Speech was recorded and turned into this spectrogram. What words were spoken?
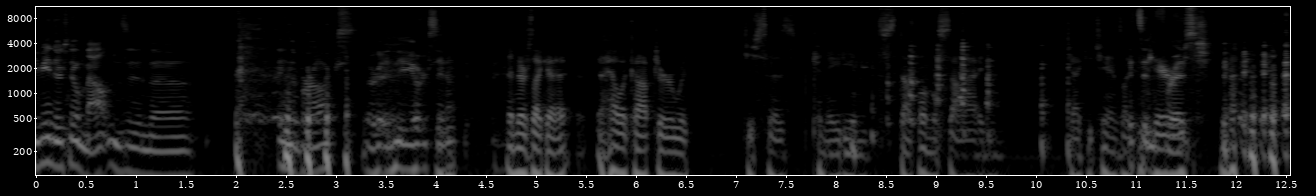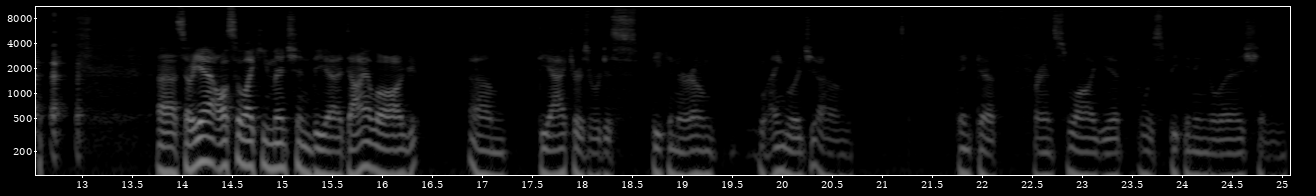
You mean there's no mountains in uh in the Bronx or in New York City? And there's like a, a helicopter with just says Canadian stuff on the side. Jackie Chan's like, It's who in cares? Yeah. uh, so yeah, also like you mentioned, the uh, dialogue, um, the actors were just speaking their own language. Um, I think uh, Francois Yip was speaking English, and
